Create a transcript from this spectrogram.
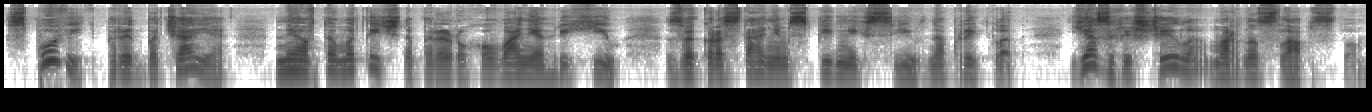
Сповідь передбачає не автоматичне перерахування гріхів з використанням спільних слів, наприклад, я згрішила марнославством.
